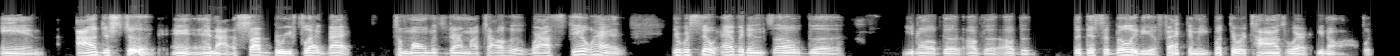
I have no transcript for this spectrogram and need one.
And I understood and, and I started to reflect back to moments during my childhood where I still had there was still evidence of the you know of the of the of the the disability affecting me but there were times where you know I would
